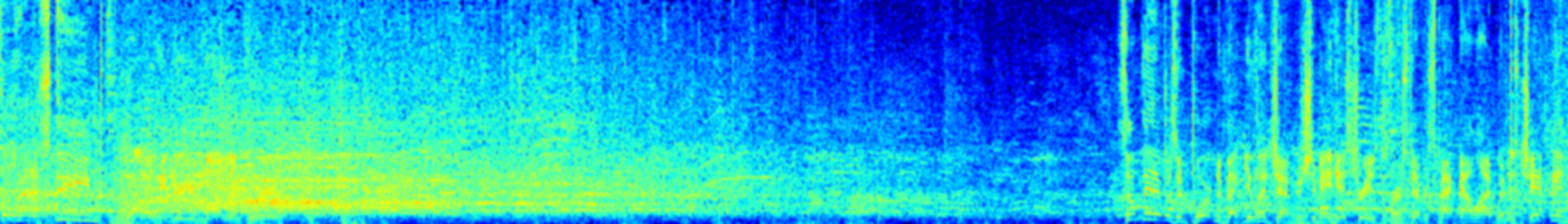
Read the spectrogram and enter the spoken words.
Full head of steam. That'll hinder your modeling career. Something that was important to Becky Lynch after she made history as the first ever SmackDown Live Women's Champion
